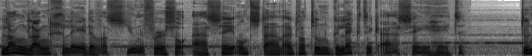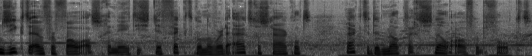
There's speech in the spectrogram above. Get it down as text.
Lang, lang geleden was Universal AC ontstaan uit wat toen Galactic AC heette. Toen ziekte en verval als genetisch defect konden worden uitgeschakeld, raakte de Melkweg snel overbevolkt.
